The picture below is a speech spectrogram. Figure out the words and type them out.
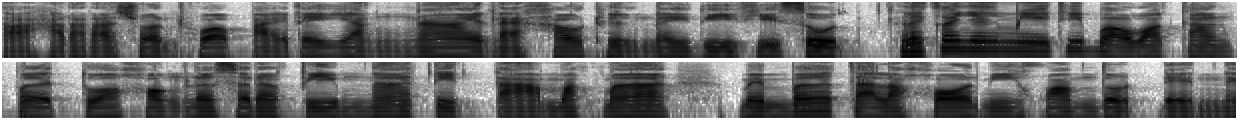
สาธารณชนทั่วไปได้อย่างง่าย และเข้าถึงได้ดีที่สุด และก็ยังมีที่บอกว่าการเปิดตัวของเลอเซอร์ฟิล์มน่าติดตามมากๆเมมเบอร์แต่ละคนมีความโดดเด่นใน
